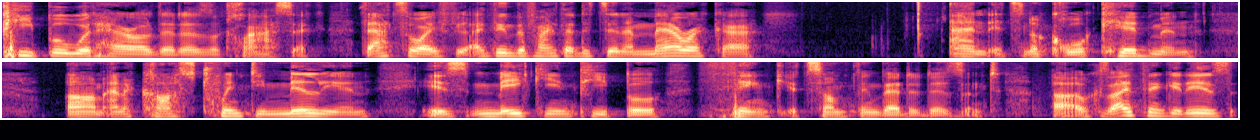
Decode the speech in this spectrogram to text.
people would herald it as a classic. That's how I feel. I think the fact that it's in America and it's Nicole Kidman um, and it costs 20 million is making people think it's something that it isn't. Because uh, I think it is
